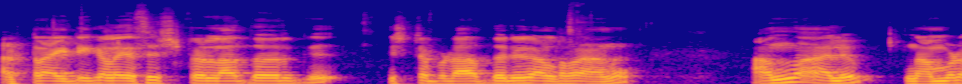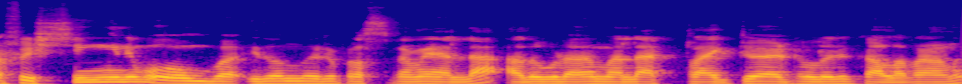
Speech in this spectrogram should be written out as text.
അട്രാക്റ്റീവ് കളേഴ്സ് ഇഷ്ടമില്ലാത്തവർക്ക് ഇഷ്ടപ്പെടാത്തൊരു കളറാണ് എന്നാലും നമ്മുടെ ഫിഷിങ്ങിന് പോകുമ്പോൾ ഇതൊന്നും ഒരു പ്രശ്നമേ അല്ല. അതുകൂടാതെ നല്ല അട്രാക്റ്റീവ് ആയിട്ടുള്ളൊരു കളറാണ്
